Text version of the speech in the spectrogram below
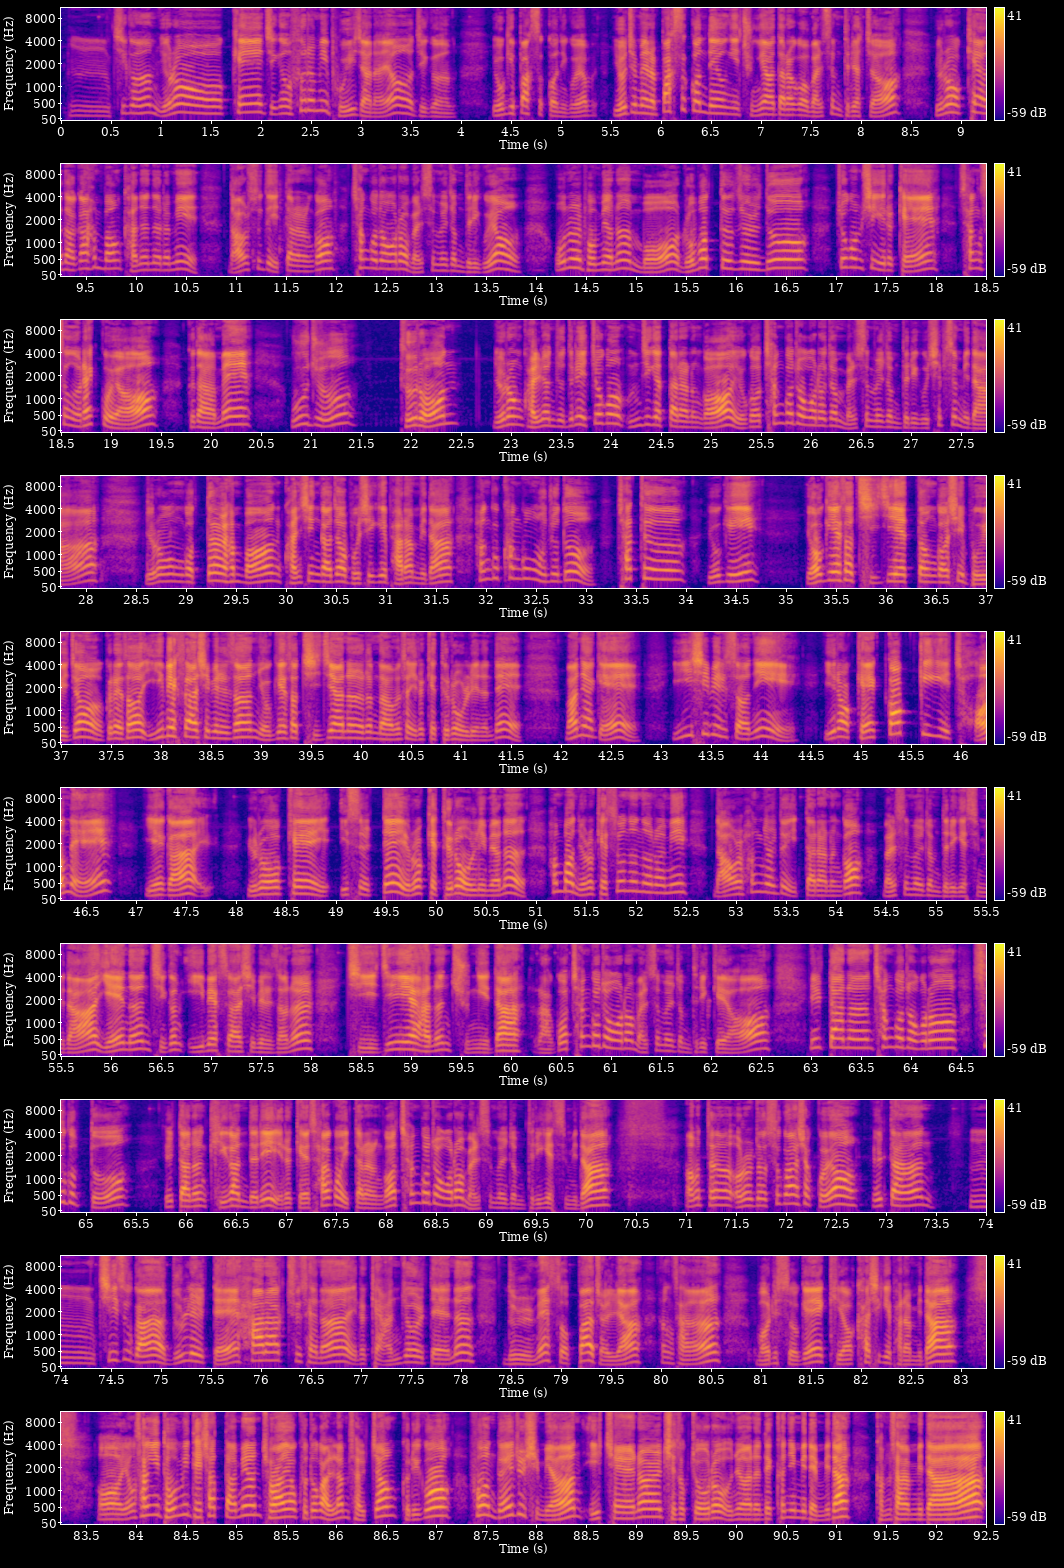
음, 지금 이렇게 지금 흐름이 보이잖아요. 지금 여기 박스권이고요. 요즘에는 박스권 대응이 중요하다라고 말씀드렸죠. 이렇게 하다가 한번 가는 흐름이 나올 수도 있다는 거 참고적으로 말씀을 좀 드리고요. 오늘 보면은 뭐 로봇들도 조금씩 이렇게 상승을 했고요. 그 다음에 우주, 드론 이런 관련주들이 조금 움직였다라는 거 요거 참고적으로 좀 말씀을 좀 드리고 싶습니다. 이런 것들 한번 관심 가져 보시기 바랍니다. 한국항공우주도 차트 여기 여기에서 지지했던 것이 보이죠? 그래서 241선 여기에서 지지하는 흐름 나오면서 이렇게 들어 올리는데 만약에 21선이 이렇게 꺾이기 전에 얘가 이렇게 있을 때 이렇게 들어 올리면은 한번 이렇게 쏘는 흐름이 나올 확률도 있다라는 거 말씀을 좀 드리겠습니다. 얘는 지금 241선을 지지하는 중이다 라고 참고적으로 말씀을 좀 드릴게요. 일단은 참고적으로 수급도 일단은 기관들이 이렇게 사고 있다는 거 참고적으로 말씀을 좀 드리겠습니다. 아무튼 오늘도 수고하셨고요. 일단 음, 지수가 눌릴 때 하락 추세나 이렇게 안 좋을 때는 눌매 쏘빠 전략 항상 머릿속에 기억하시기 바랍니다. 어, 영상이 도움이 되셨다면 좋아요, 구독, 알람 설정 그리고 후원도 해주시면 이 채널 지속적으로 운영하는 데 큰 힘이 됩니다. 감사합니다.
